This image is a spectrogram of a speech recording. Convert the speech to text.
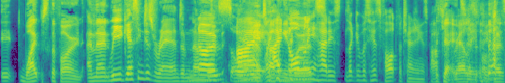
it wipes the phone, and then Were you guessing just random No, numbers? or were I, you I normally words? had his like it was his fault for changing his password. Yeah, really, because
